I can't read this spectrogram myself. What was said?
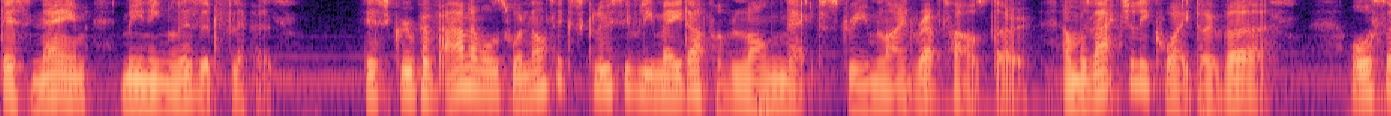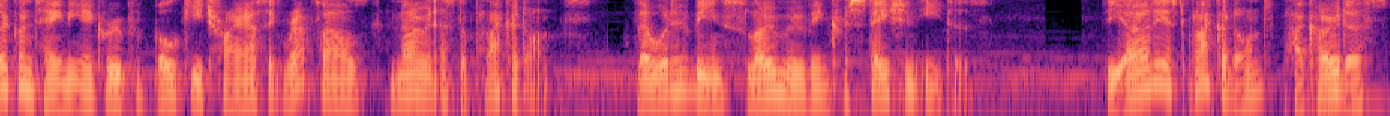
this name meaning lizard flippers. This group of animals were not exclusively made up of long-necked streamlined reptiles though, and was actually quite diverse, also containing a group of bulky Triassic reptiles known as the placodonts, that would have been slow-moving crustacean eaters. The earliest placodont, Placodus,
